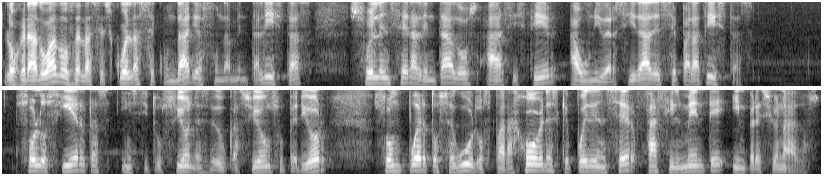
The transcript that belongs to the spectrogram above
Los graduados de las escuelas secundarias fundamentalistas suelen ser alentados a asistir a universidades separatistas. Solo ciertas instituciones de educación superior son puertos seguros para jóvenes que pueden ser fácilmente impresionados.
